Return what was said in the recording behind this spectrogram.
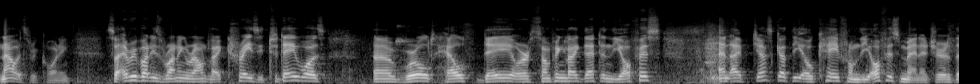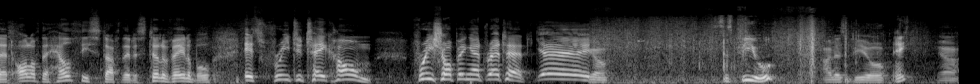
Now it's recording. So everybody's running around like crazy. Today was uh, World Health Day or something like that in the office. And I've just got the okay from the office manager that all of the healthy stuff that is still available is free to take home. Free shopping at Red Hat. Yay! Go. Ist das Bio? Alles Bio. Echt? Ja.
